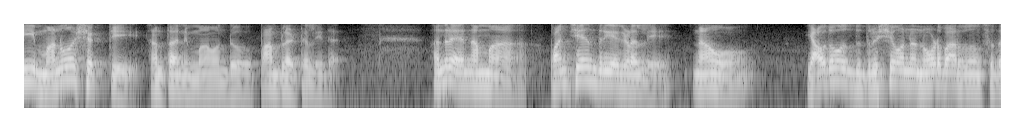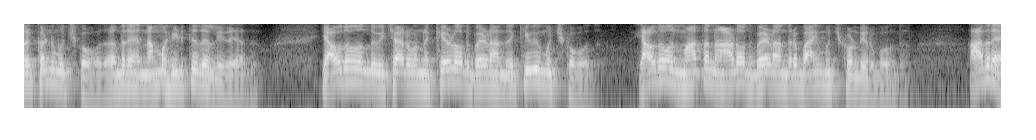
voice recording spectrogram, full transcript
ಈ ಮನೋಶಕ್ತಿ ಅಂತ ನಿಮ್ಮ ಒಂದು ಪಾಂಪ್ಲೆಟಲ್ಲಿದೆ. ಅಂದರೆ ನಮ್ಮ ಪಂಚೇಂದ್ರಿಯಗಳಲ್ಲಿ ನಾವು ಯಾವುದೋ ಒಂದು ದೃಶ್ಯವನ್ನು ನೋಡಬಾರ್ದು ಅನಿಸಿದ್ರೆ ಕಣ್ಣು ಮುಚ್ಕೋಬೋದು. ಅಂದರೆ ನಮ್ಮ ಹಿಡಿತದಲ್ಲಿದೆ ಅದು. ಯಾವುದೋ ಒಂದು ವಿಚಾರವನ್ನು ಕೇಳೋದು ಬೇಡ ಅಂದರೆ ಕಿವಿ ಮುಚ್ಕೋಬೋದು. ಯಾವುದೋ ಒಂದು ಮಾತನ್ನು ಆಡೋದು ಬೇಡ ಅಂದರೆ ಬಾಯಿ ಮುಚ್ಕೊಂಡಿರಬಹುದು. ಆದರೆ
